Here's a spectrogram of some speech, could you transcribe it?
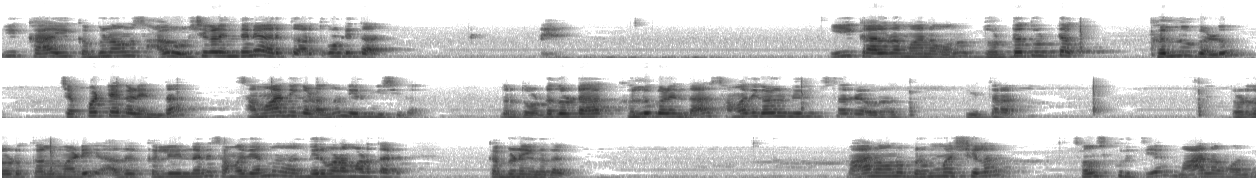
ಈ ಕಾ, ಈ ಕಬ್ಬಿಣವನ್ನು ಸಾವಿರ ವರ್ಷಗಳ ಹಿಂದೆನೆ ಅರಿತು ಅರ್ಥಕೊಂಡಿದ್ದ ಈ ಕಾಲದ ಮಾನವನು ದೊಡ್ಡ ದೊಡ್ಡ ಕಲ್ಲುಗಳು, ಚಪ್ಪಟೆಗಳಿಂದ ಸಮಾಧಿಗಳನ್ನು ನಿರ್ಮಿಸಿದ. ಅಂದ್ರೆ ದೊಡ್ಡ ದೊಡ್ಡ ಕಲ್ಲುಗಳಿಂದ ಸಮಾಧಿಗಳನ್ನು ನಿರ್ಮಿಸ್ತಾರೆ ಅವರು ಈ ತರ. ದೊಡ್ಡ ದೊಡ್ಡ ಕಲ್ಲು ಮಾಡಿ ಅದು ಕಲ್ಲಿನಿಂದಾನೇ ಸಮಾಧಿಯನ್ನು ನಿರ್ಮಾಣ ಮಾಡ್ತಾರೆ ಕಬ್ಬಿಣ ಯುಗದಾಗ ಮಾನವನು ಬ್ರಹ್ಮಶಿಲ ಸಂಸ್ಕೃತಿಯ ಮಾನವನು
